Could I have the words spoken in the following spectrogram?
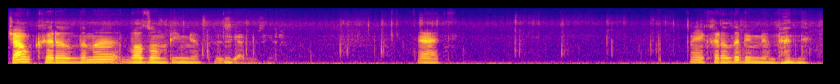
Cam kırıldı mı? Vazon bilmiyorum. Rüzgar rüzgar. Evet. Ne kırıldı bilmiyorum ben de.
